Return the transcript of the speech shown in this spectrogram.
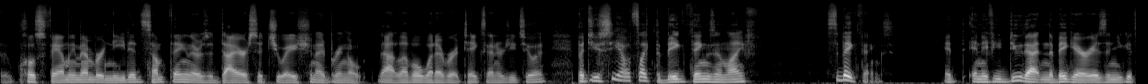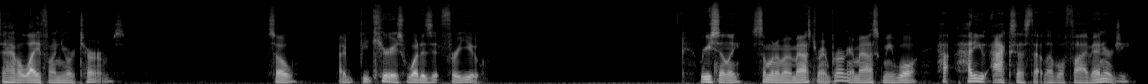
a close family member needed something, there's a dire situation, I'd bring a, that level, whatever it takes, energy to it. But do you see how it's like the big things in life? It's the big things. It, and if you do that in the big areas, then you get to have a life on your terms. So I'd be curious, what is it for you? Recently, someone in my mastermind program asked me, well, how, how do you access that level five energy?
